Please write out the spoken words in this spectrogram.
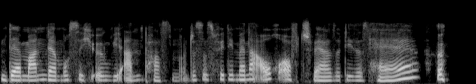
Der Mann, der muss sich irgendwie anpassen. Und das ist für die Männer auch oft schwer. So dieses, hä?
